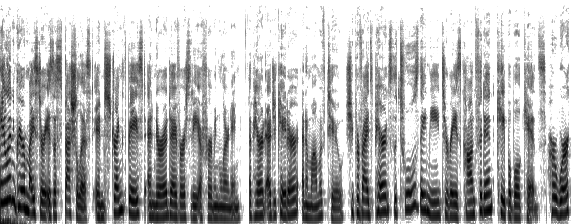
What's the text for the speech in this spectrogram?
Caitlin Greer Meister is a specialist in strength based and neurodiversity affirming learning. A parent educator and a mom of two, she provides parents the tools they need to raise confident, capable kids. Her work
